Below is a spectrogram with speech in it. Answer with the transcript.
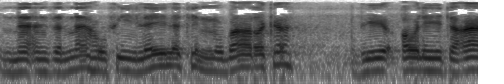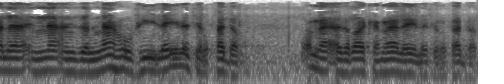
إنا أنزلناه في ليلة مباركة في قوله تعالى إنا أنزلناه في ليلة القدر. وما أدراك ما ليلة القدر.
